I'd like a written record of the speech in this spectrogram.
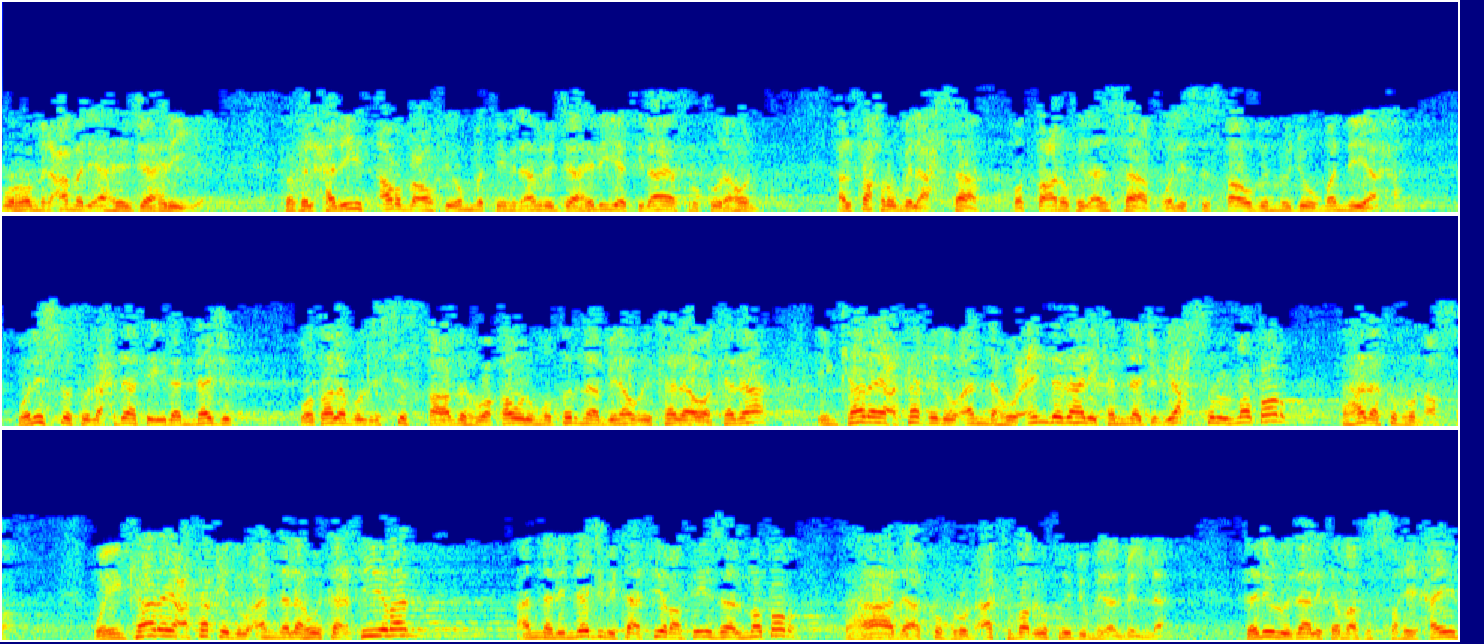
وهو من عمل أهل الجاهلية. ففي الحديث أربع في أمتي من أمر الجاهلية لا يتركونهن الفخر بالأحساب والطعن في الأنساب والاستسقاء بالنجوم والنياحة. ونسبة الأحداث إلى النجم وطلب الاستسقاء به وقول مطرنا بنوء كذا وكذا إن كان يعتقد أنه عند ذلك النجم يحصل المطر فهذا كفر أصغر. وإن كان يعتقد أن له تأثيرا أن للنجم تأثيرا في إزال المطر فهذا كفر أكبر يخرج من الملة. دليل ذلك ما في الصحيحين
